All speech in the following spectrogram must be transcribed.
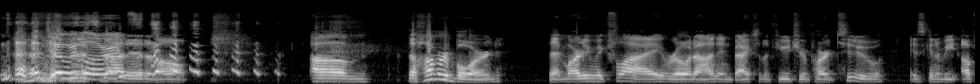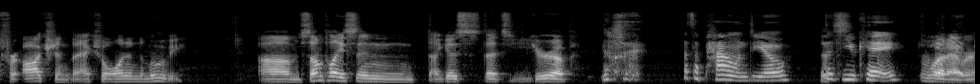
Joey That's not Lawrence. it at all. Um, the hoverboard that Marty McFly rode on in Back to the Future Part 2 is going to be up for auction, the actual one in the movie. Um, someplace in, I guess that's Europe. That's a pound, yo. That's, UK. whatever.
